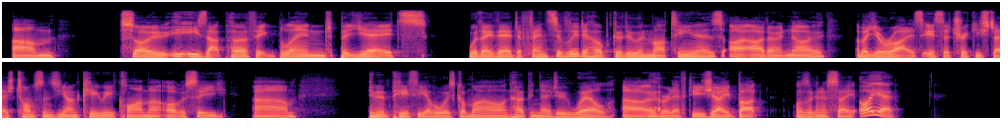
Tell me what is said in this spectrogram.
um, so he- he's that perfect blend. But yeah, it's were they there defensively to help Gaudu and Martinez? I I don't know, but you're right. It's it's a tricky stage. Thompson's young Kiwi climber, obviously. Um, him and Pithie, I've always got my eye on, hoping they do well uh, over at FDJ. But what was I going to say? Oh yeah,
